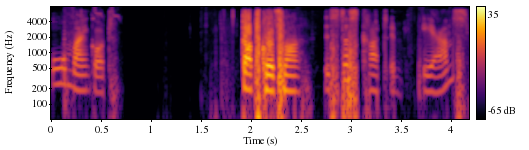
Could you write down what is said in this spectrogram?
Oh mein Gott. Ganz kurz mal. Ist das gerade im Ernst?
